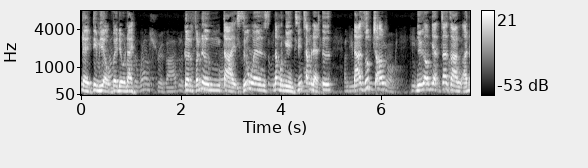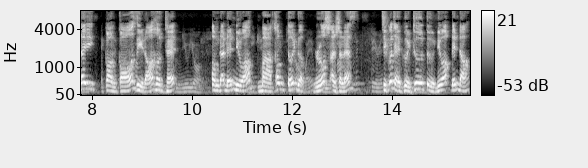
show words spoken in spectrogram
để tìm hiểu về điều này. Cơn phấn hưng tại xứ Wales năm 1904 đã giúp cho ông nhưng ông nhận ra rằng ở đây còn có gì đó hơn thế. Ông đã đến New York mà không tới được Los Angeles. chỉ có thể gửi thư từ New York đến đó.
